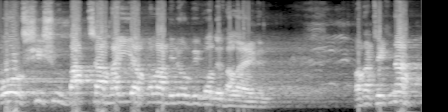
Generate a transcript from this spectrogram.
ওর শিশু, বাচ্চা মাইয়া পোলাটিরও বিপদে ফেলায় গেল। কথা ঠিক না?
